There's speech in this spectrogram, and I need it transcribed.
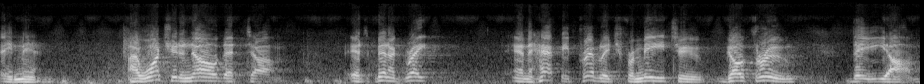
amen. I want you to know that um, it's been a great and happy privilege for me to go through the um,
